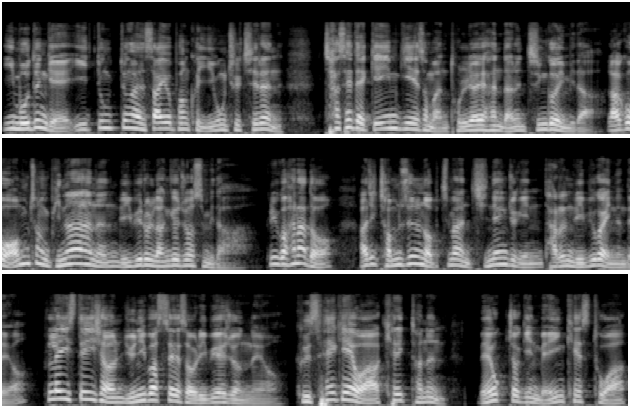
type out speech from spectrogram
이 모든 게 이 뚱뚱한 사이버펑크 2077은 차세대 게임기에서만 돌려야 한다는 증거입니다. 라고 엄청 비난하는 리뷰를 남겨주었습니다. 그리고 하나 더. 아직 점수는 없지만 진행 중인 다른 리뷰가 있는데요. 플레이스테이션 유니버스에서 리뷰해 주었네요. 그 세계와 캐릭터는 매혹적인 main cast와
